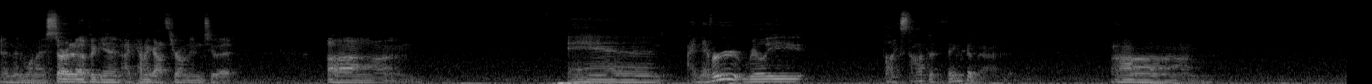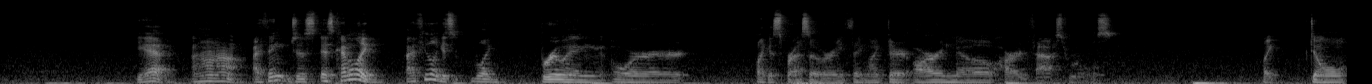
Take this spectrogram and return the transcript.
And then when I started up again, I kind of got thrown into it. Um, and I never really like stopped to think about it. Um, yeah, I don't know. I think just it's kind of like I feel like it's like brewing or like espresso or anything. Like there are no hard fast rules. Like don't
